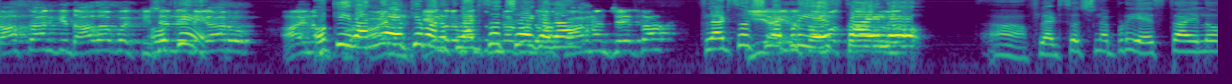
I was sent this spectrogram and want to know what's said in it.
రాష్ట్రానికి దాదాపు కిషన్. రెడ్డి గారు ఆయన. కారణం చేత ఫ్లడ్స్ వచ్చినప్పుడు ఏ స్థాయిలో ఫ్లడ్స్ వచ్చినప్పుడు ఏ స్థాయిలో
